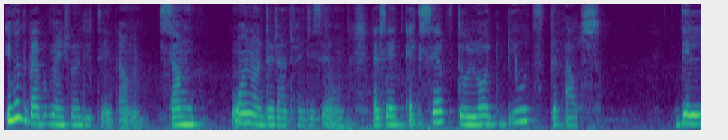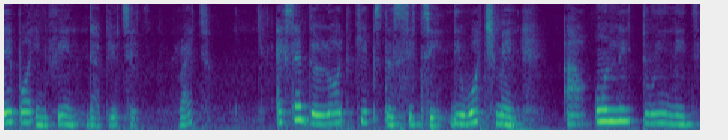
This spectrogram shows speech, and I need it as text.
Even the Bible mentioned it in um, Psalm 127 that said, Except the Lord builds the house, they labor in vain that built it. Right? Except the Lord keeps the city, the watchmen are only doing it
